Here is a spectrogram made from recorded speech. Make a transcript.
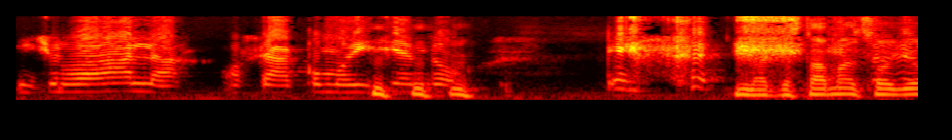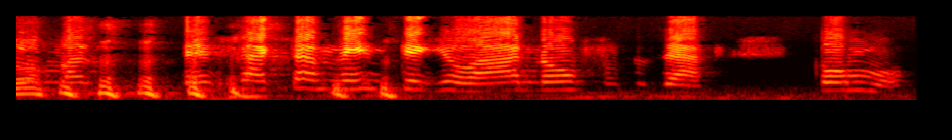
y yo, ala, o sea, como diciendo, La que está mal soy yo. exactamente, yo, ah, no, pues, o sea, ¿cómo?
